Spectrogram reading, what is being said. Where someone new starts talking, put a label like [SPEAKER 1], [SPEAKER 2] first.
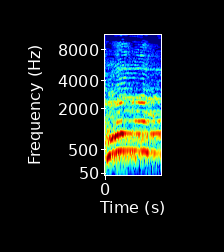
[SPEAKER 1] Holy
